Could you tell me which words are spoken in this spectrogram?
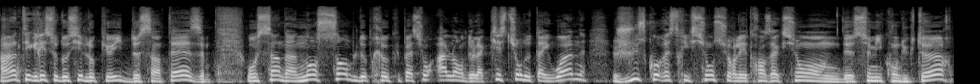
a intégré ce dossier de l'opioïde de synthèse au sein d'un ensemble de préoccupations allant de la question de Taïwan jusqu'aux restrictions sur les transactions des semi-conducteurs.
